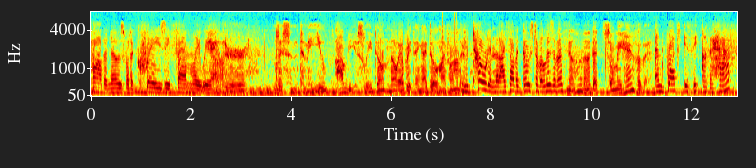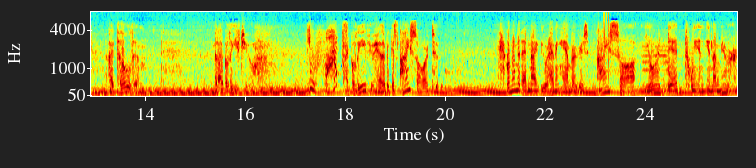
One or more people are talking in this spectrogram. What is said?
father knows what a crazy family we are. Heather, listen to me. You obviously don't know everything I told my father. You told him that I saw the ghost of Elizabeth. No, no, that's only half of it. And what is the other half? I told him that I believed you. You what? I believe you, Heather, because I saw her too. Remember that night we were having hamburgers? I saw your dead twin in the mirror.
